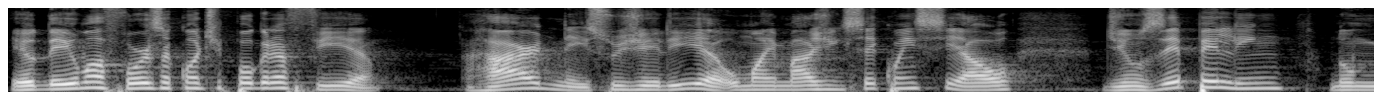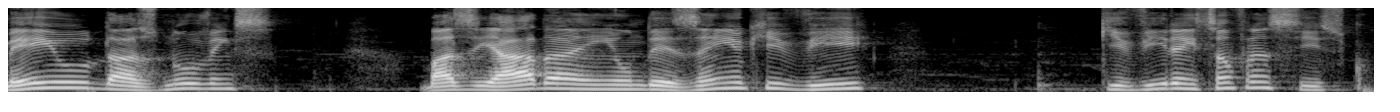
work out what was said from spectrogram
eu dei uma força com a tipografia. Hardney sugeria uma imagem sequencial de um Zeppelin no meio das nuvens, baseada em um desenho que vi que vira em São Francisco.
